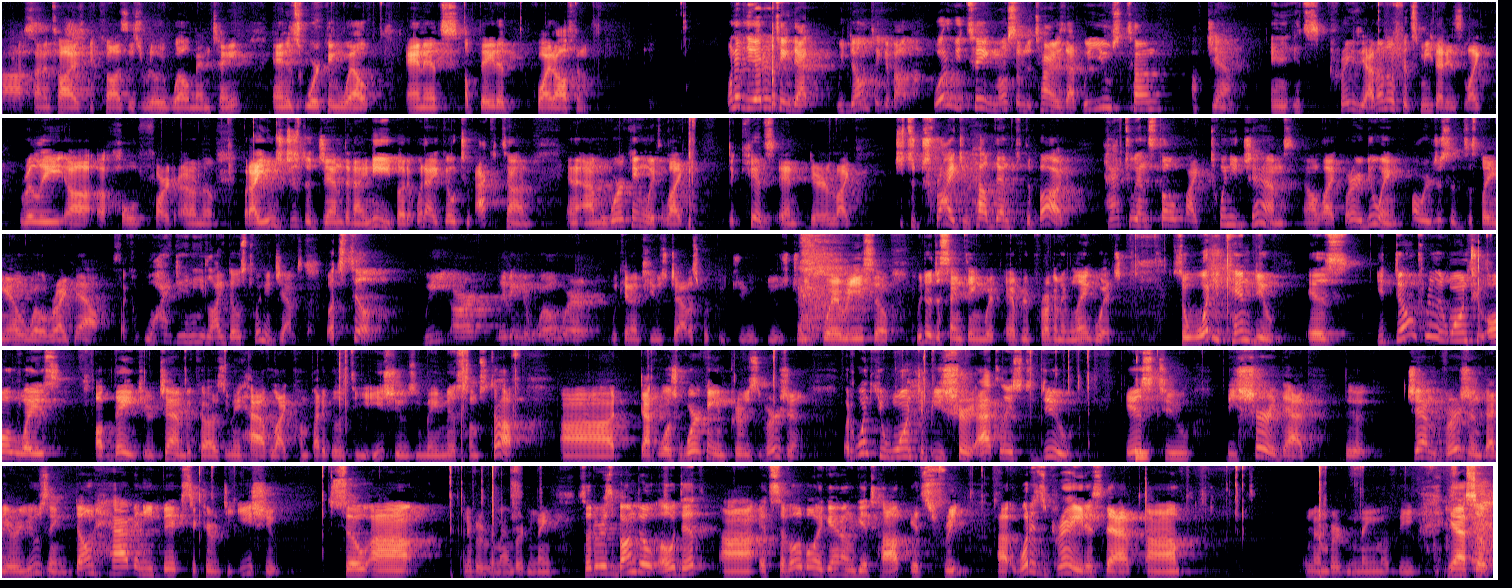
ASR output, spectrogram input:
uh, Sanitize, because it's really well maintained and it's working well and it's updated quite often. One of the other things that we don't think about, what we think most of the time is that we use ton of gem, and it's crazy. I don't know if it's me that is like really uh, a whole fart, I don't know. But I use just the gem that I need. But when I go to Hackathon and I'm working with like the kids and they're like, just to try to help them to debug, have to install like 20 gems. And I'm like, what are you doing? Oh, we're just displaying LOL right now. It's like, why do you need like those 20 gems? But still, we are living in a world where we cannot use JavaScript, we use jQuery, so we do the same thing with every programming language. So what you can do is you don't really want to always update your gem because you may have like compatibility issues. You may miss some stuff uh, that was working in previous version. But what you want to be sure, at least to do, is to be sure that the gem version that you're using don't have any big security issue. So uh, I never remember the name. So there is Bundle Audit. Uh, it's available again on GitHub. It's free. Uh, what is great is that um, remember the name of the, yeah, so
